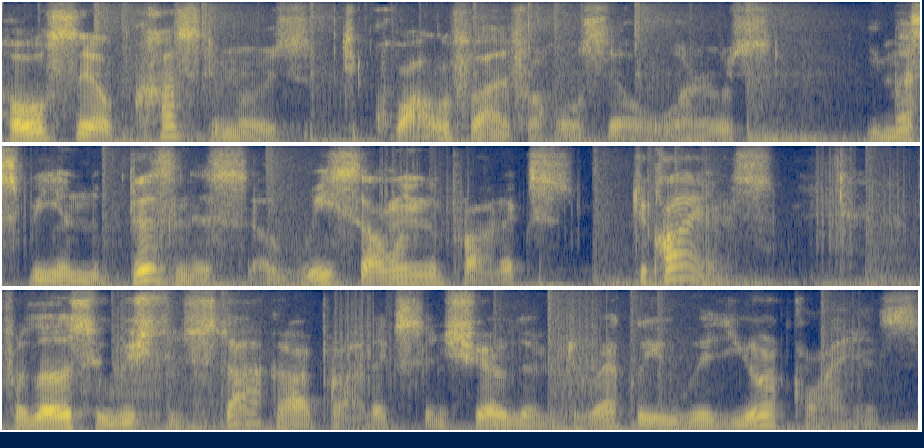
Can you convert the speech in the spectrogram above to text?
wholesale customers to qualify for wholesale orders, you must be in the business of reselling the products to clients. For those who wish to stock our products and share them directly with your clients,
